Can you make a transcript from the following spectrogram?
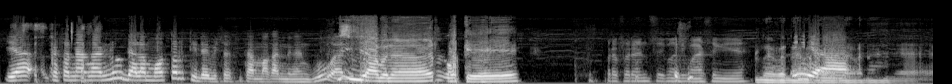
ya kesenangan lu dalam motor tidak bisa disamakan dengan gua iya benar. Oke. Preferensi masing-masing ya. Benar benar. Iya. benar, benar.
